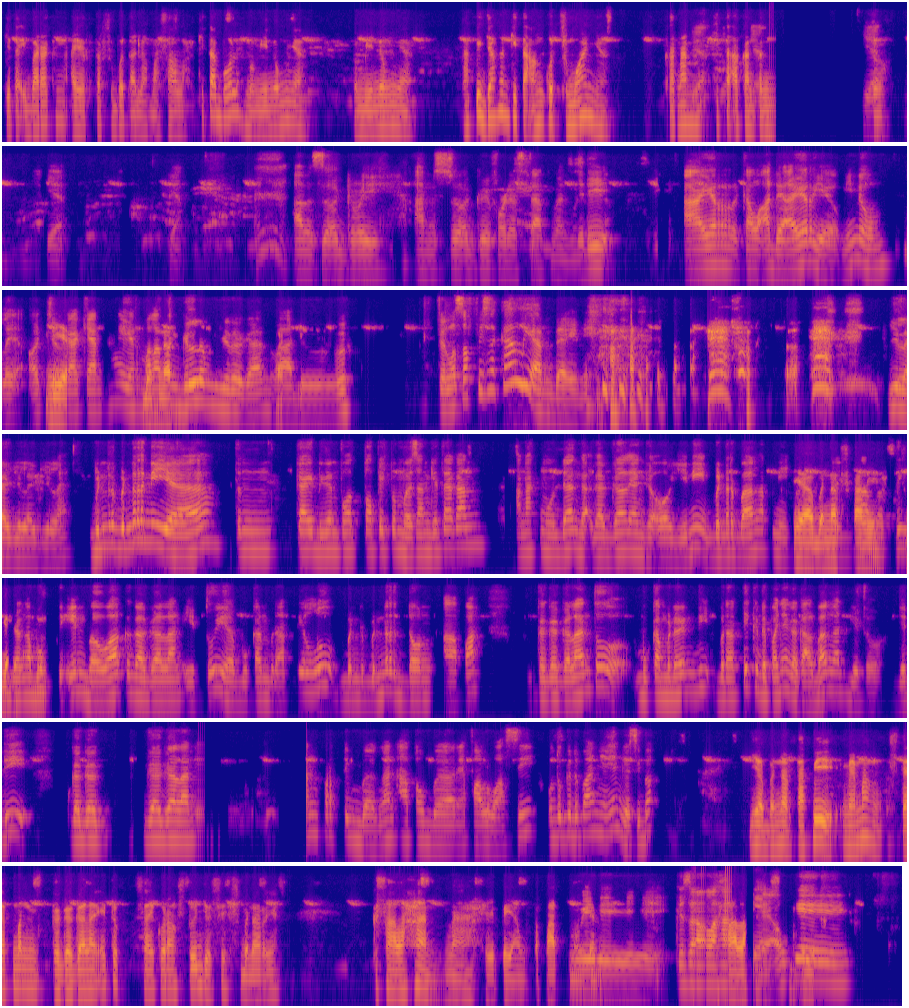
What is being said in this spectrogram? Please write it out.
Kita ibaratkan air tersebut adalah masalah. Kita boleh meminumnya, meminumnya. Tapi jangan kita angkut semuanya. Karena Ya, kita akan ya. Ya. Ya. Ya. I'm so agree. I'm so agree for the statement. Jadi air kalau ada air ya minum. Le ojo Iya. kakean air malah Benar. tenggelam gitu kan. Waduh. Filosofi sekali Anda ini. gila gila gila. Bener-bener nih ya terkait dengan topik pembahasan kita kan anak muda nggak gagal yang nggak oh ini bener banget nih. Ya, benar sekali. Berarti udah ngebuktiin bahwa kegagalan itu ya bukan berarti lu bener-bener down apa kegagalan tuh bukan bener ini berarti ke depannya gagal banget gitu. Jadi gagal gagalan itu kan pertimbangan atau bahan evaluasi untuk ke depannya ya nggak sih bak? Ya benar, tapi memang statement kegagalan itu saya kurang setuju sih sebenarnya. Kesalahan, nah itu yang tepat mungkin. Wih, kesalahan Kesalahan. ya oke.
